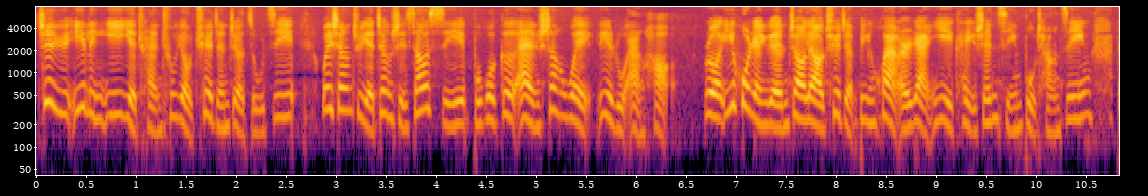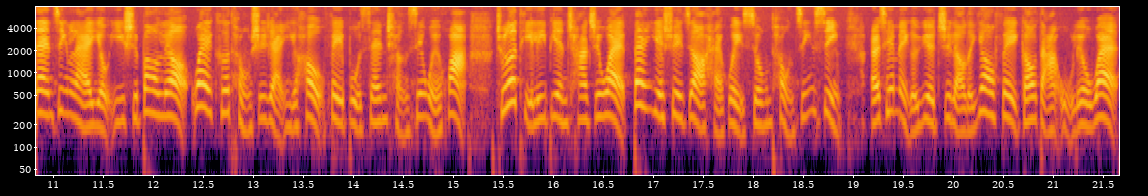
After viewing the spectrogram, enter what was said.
至于一零一也传出有确诊者足迹，卫生局也证实消息，不过个案尚未列入案号。若医护人员照料确诊病患而染疫，可以申请补偿金。但近来有医师爆料，外科同事染疫后肺部三成纤维化，除了体力变差之外，半夜睡觉还会胸痛惊醒，而且每个月治疗的药费高达五六万，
